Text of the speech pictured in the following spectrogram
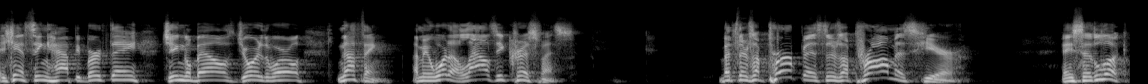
You can't sing happy birthday, jingle bells, joy to the world. Nothing. I mean, what a lousy Christmas. But there's a purpose, there's a promise here. And he said, Look,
